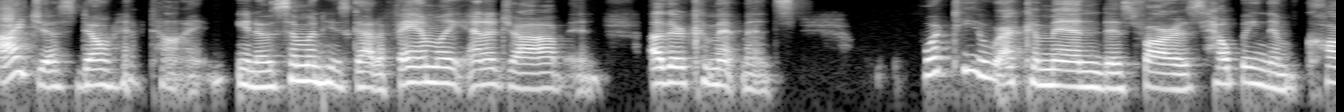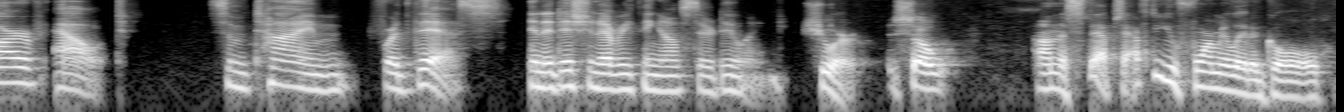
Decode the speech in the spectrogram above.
I just don't have time. You know, someone who's got a family and a job and other commitments. What do you recommend as far as helping them carve out some time for this in addition to everything else they're doing? Sure. So, on the steps, after you formulate a goal,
